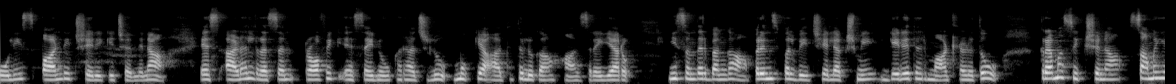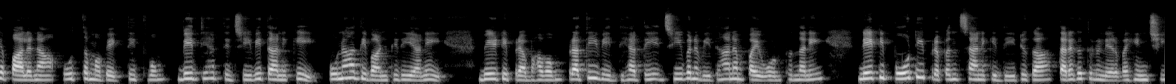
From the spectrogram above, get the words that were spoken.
police పాండిచ్చేరికి చెందిన ఎస్ అడల్ రసన్ ట్రాఫిక్ ఎస్ఐ నూకరాజులు ముఖ్య అతిథులుగా హాజరయ్యారు. ఈ సందర్భంగా ప్రిన్సిపల్ విజయలక్ష్మి గిరిధర్ మాట్లాడుతూ క్రమశిక్షణ సమయ పాలన ఉత్తమ వ్యక్తిత్వం విద్యార్థి జీవితానికి పునాది వంటిది అని వీటి ప్రభావం ప్రతి విద్యార్థి జీవన విధానంపై ఉంటుందని నేటి పోటీ ప్రపంచానికి దీటుగా తరగతులు నిర్వహించి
